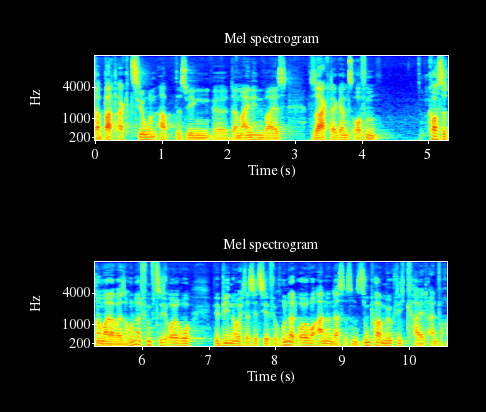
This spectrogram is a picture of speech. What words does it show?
Rabattaktionen ab. Deswegen äh, da mein Hinweis, sagt da ganz offen, kostet normalerweise 150 Euro. Wir bieten euch das jetzt hier für 100 Euro an und das ist eine super Möglichkeit, einfach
